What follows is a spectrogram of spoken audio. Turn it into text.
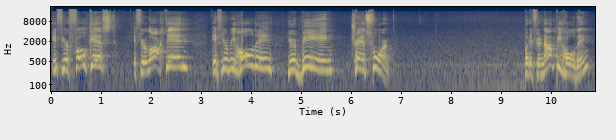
if you're focused, if you're locked in, if you're beholding, you're being transformed. But if you're not beholding,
